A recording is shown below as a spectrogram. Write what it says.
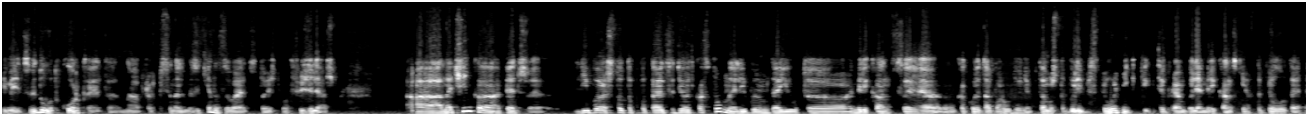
имеется в виду, вот корка это на профессиональном языке называется, то есть вот фюзеляж. А начинка, опять же, либо что-то пытаются делать кастомное, либо им дают э, американцы э, какое-то оборудование, потому что были беспилотники, где прям были американские автопилоты.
